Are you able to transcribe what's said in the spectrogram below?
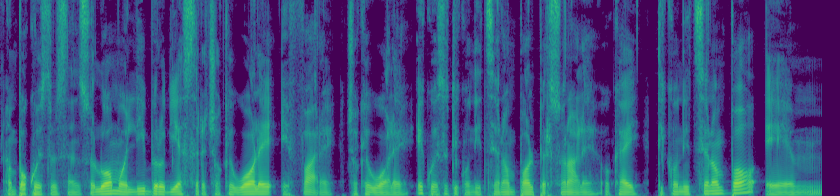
È un po' questo il senso, l'uomo è libero di essere ciò che vuole e fare ciò che vuole e questo ti condiziona un po' il personale, ok? Ti condiziona un po' e mm,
